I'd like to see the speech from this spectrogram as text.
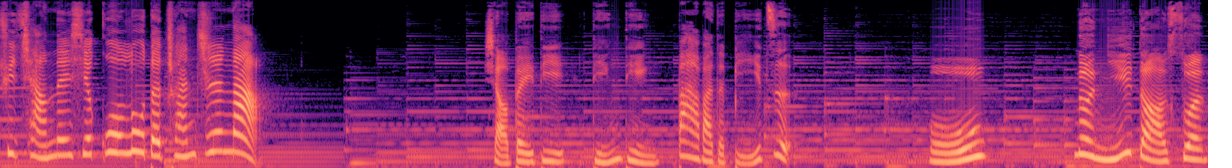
去抢那些过路的船只呢。小贝蒂顶顶爸爸的鼻子。哦，那你打算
